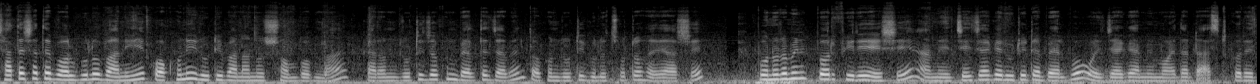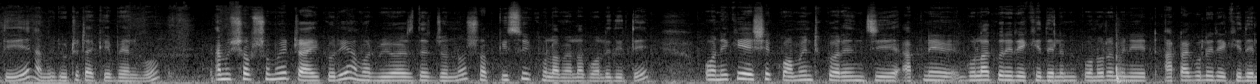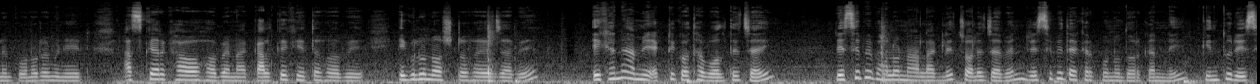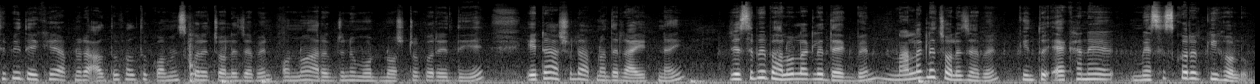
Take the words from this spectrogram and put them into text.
সাথে সাথে বলগুলো বানিয়ে কখনই রুটি বানানো সম্ভব না, কারণ রুটি যখন বেলতে যাবেন তখন রুটিগুলো ছোট হয়ে আসে। পনেরো মিনিট পর ফিরে এসে আমি যে জায়গায় রুটিটা বেলবো, ওই জায়গায় আমি ময়দা ডাস্ট করে দিয়ে আমি রুটিটাকে বেলবো। আমি সবসময় ট্রাই করি আমার ভিউয়ার্সদের জন্য সব কিছুই খোলামেলা বলে দিতে। অনেকে এসে কমেন্ট করেন যে, আপনি গোলা করে রেখে দিলেন পনেরো মিনিট, আটা গুলে রেখে দিলেন পনেরো মিনিট, আজকে আর খাওয়া হবে না, কালকে খেতে হবে, এগুলো নষ্ট হয়ে যাবে। এখানে আমি একটি কথা বলতে চাই রেসিপি ভালো না লাগলে চলে যাবেন রেসিপি দেখার কোনো দরকার নেই, কিন্তু রেসিপি দেখে আপনারা আলতু ফালতু কমেন্টস করে চলে যাবেন, অন্য আরেকজনের মোড নষ্ট করে দিয়ে, এটা আসলে আপনাদের রাইট নাই। রেসিপি ভালো লাগলে দেখবেন, না লাগলে চলে যাবেন, কিন্তু এখানে মেসেজ করার কি হলো?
